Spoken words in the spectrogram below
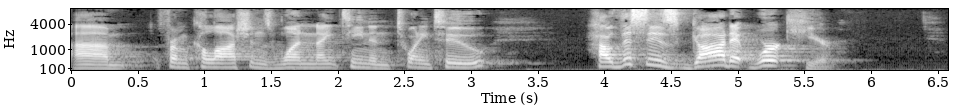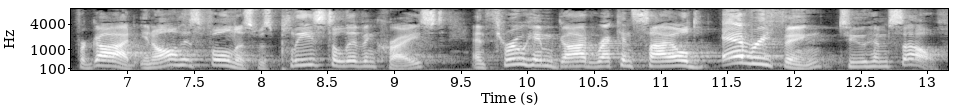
um, from Colossians 1 19 and 22 how this is God at work here. For God, in all his fullness, was pleased to live in Christ, and through him God reconciled everything to himself.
